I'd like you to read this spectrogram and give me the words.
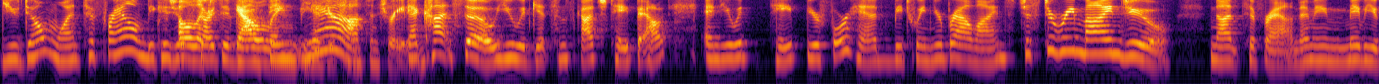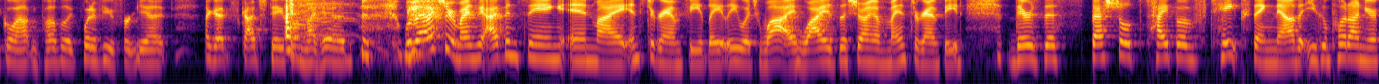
you don't want to frown because you'll Oh, like start scowling developing because you're concentrating. That con- so you would get some scotch tape out and you would tape your forehead between your brow lines just to remind you not to frown. I mean, maybe you go out in public. What if you forget? I got scotch tape on my head. Well, that actually reminds me. I've been seeing in my Instagram feed lately, which why? Why is this showing up in my Instagram feed? There's this special type of tape thing now that you can put on your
